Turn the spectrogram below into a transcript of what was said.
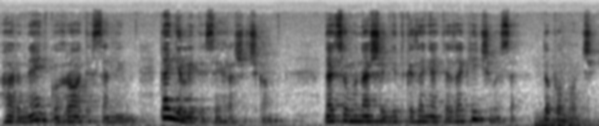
гарненько гратися ними та ділитися іграшечками. На цьому наші дітки заняття закінчилося. До побачення.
